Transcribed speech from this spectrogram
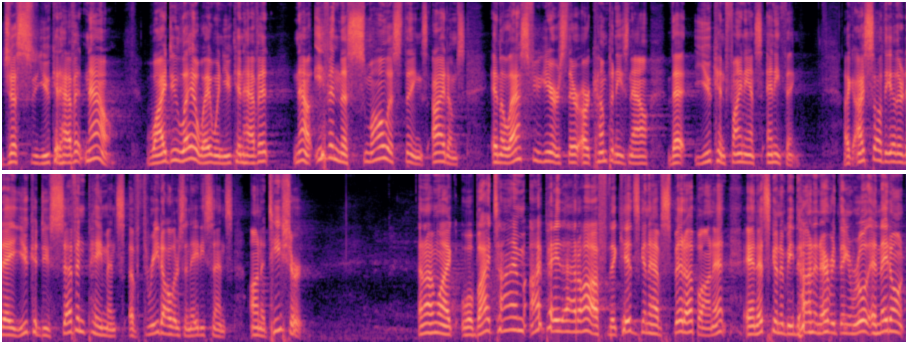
just you could have it now. Why do layaway when you can have it now? Even the smallest things, items, in the last few years, there are companies now that you can finance anything. Like I saw the other day, you could do seven payments of $3.80 on a t shirt. And I'm like, well, by time I pay that off, the kid's going to have spit up on it and it's going to be done and everything ruled. And they don't,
